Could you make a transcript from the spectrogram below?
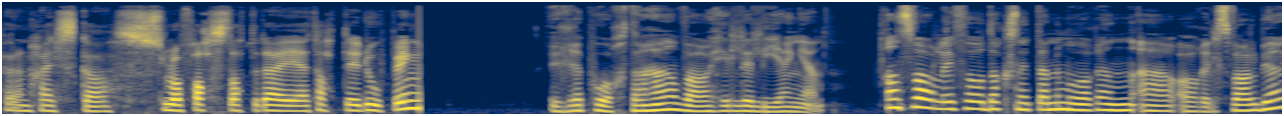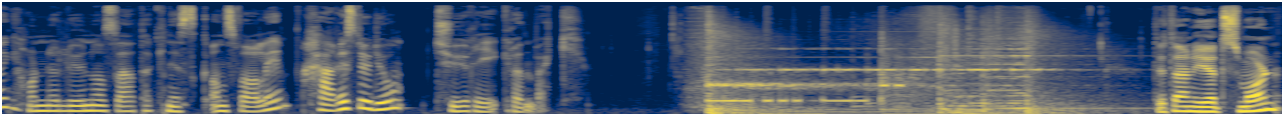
før en helt skal slå fast at de er tatt i doping. Reporter her var Hilde Liengen. Ansvarlig for Dagsnytt denne morgenen er Arild Svalbjørg. Hanne Lunås er teknisk ansvarlig. Her i studio, Turi Grønbekk. Dette er Nyhetsmorgen.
